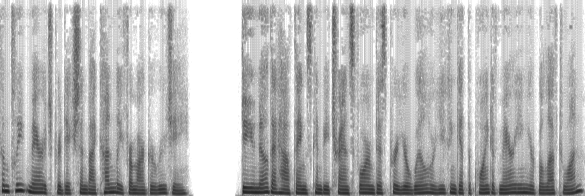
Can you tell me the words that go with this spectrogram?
Complete marriage prediction by Kundli from our Guruji. Do you know that how things can be transformed as per your will or you can get the point of marrying your beloved one?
